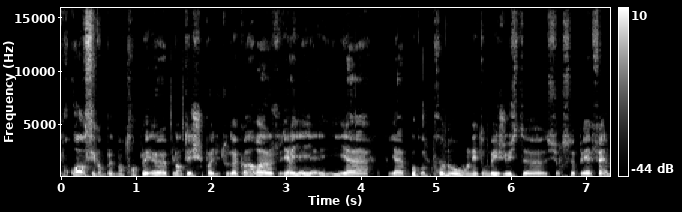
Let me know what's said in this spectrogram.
pourquoi on s'est complètement trempé, euh, planté? Je suis pas du tout d'accord. je veux dire, il y, a, y a beaucoup de pronos où on est tombé juste sur ce PFL.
